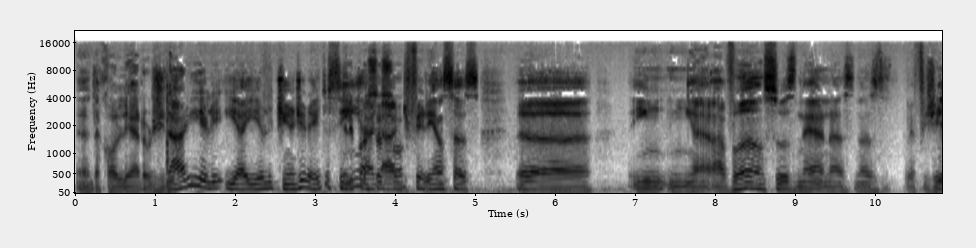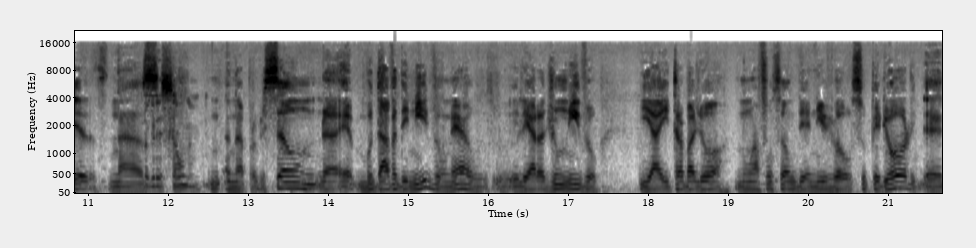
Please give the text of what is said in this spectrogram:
É, da qual ele era originário e, ele, e aí ele tinha direito sim a, a, diferenças uh, em, em avanços né nas, nas FG nas progressão né? na progressão né, mudava de nível né o, ele era de um nível e aí trabalhou numa função de nível superior, é,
